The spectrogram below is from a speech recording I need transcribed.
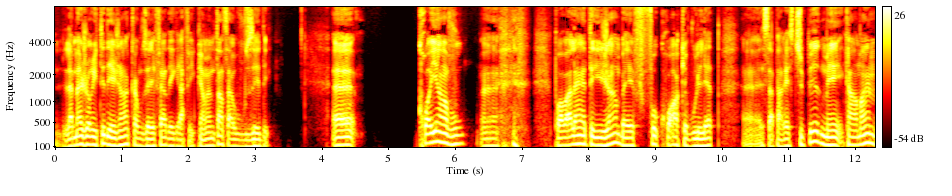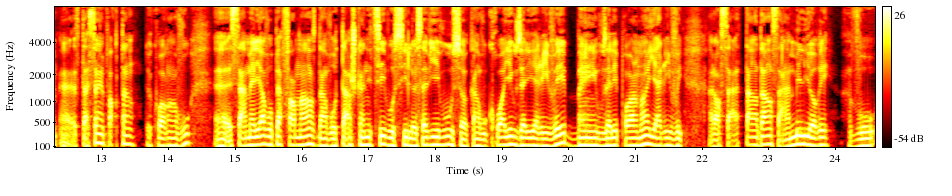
la majorité des gens quand vous allez faire des graphiques. Puis en même temps, ça va vous aider. Euh, croyez en vous. Euh, pour avoir l'air intelligent, ben faut croire que vous l'êtes. Euh, ça paraît stupide, mais quand même, euh, c'est assez important de croire en vous. ça améliore vos performances dans vos tâches cognitives aussi. Le saviez-vous ça? Quand vous croyez que vous allez y arriver, ben vous allez probablement y arriver. Alors ça a tendance à améliorer vos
